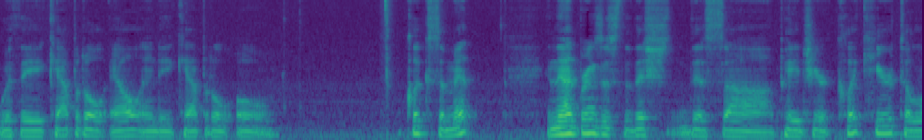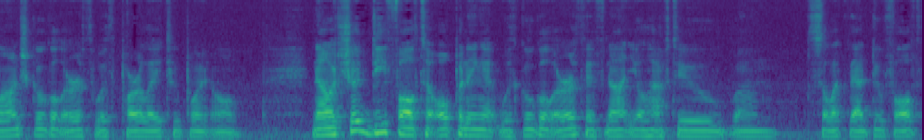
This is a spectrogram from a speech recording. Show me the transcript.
with a capital L and a capital O. Click submit and that brings us to this, this uh, page here. Click here to launch Google Earth with Parlay 2.0. Now it should default to opening it with Google Earth. If not, you'll have to um, select that default.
